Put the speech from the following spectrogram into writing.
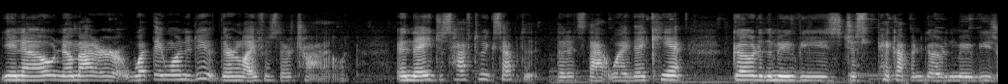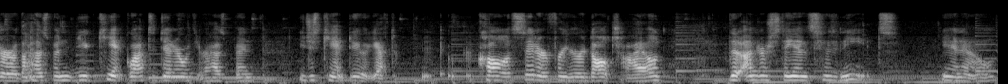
You know no matter what they want to do their life is their child. And they just have to accept it that it's that way. They can't go to the movies, just pick up and go to the movies, or the husband, you can't go out to dinner with your husband. You just can't do it. You have to uh, call a sitter for your adult child that understands his needs, you know.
